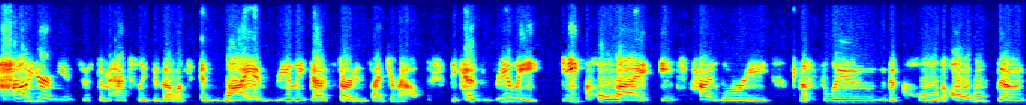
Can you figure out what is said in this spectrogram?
how your immune system actually develops and why it really does start inside your mouth. Because really, E. coli, H. pylori, the flu, the cold, all of those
